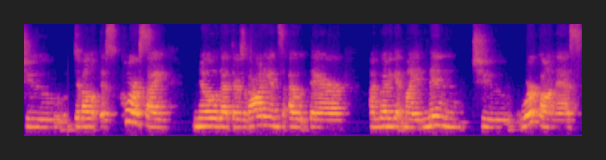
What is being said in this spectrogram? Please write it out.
to develop this course, I know that there's an audience out there, I'm going to get my admin to work on this.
